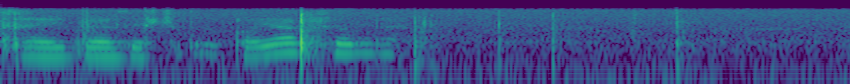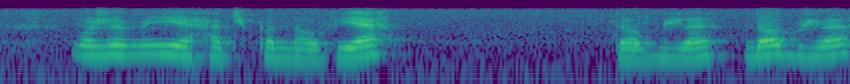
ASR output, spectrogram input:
Okej, teraz jeszcze tylko ja wsiądę. Możemy jechać, panowie. Dobrze, dobrze.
